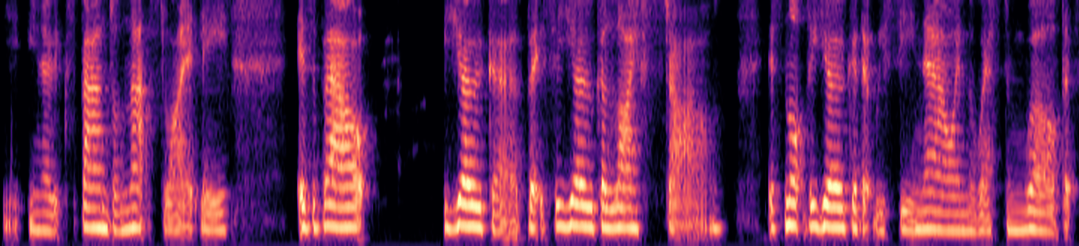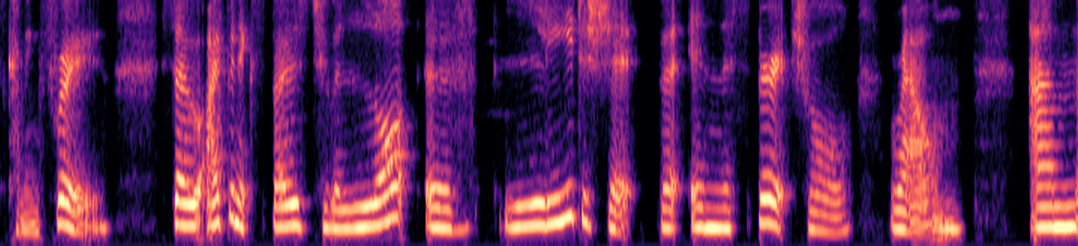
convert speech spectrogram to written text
you know expand on that slightly is about yoga but it's a yoga lifestyle. It's not the yoga that we see now in the western world that's coming through. So i've been exposed to a lot of leadership but in the spiritual realm um,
